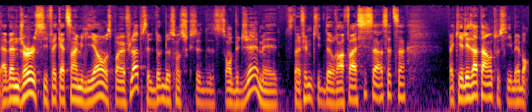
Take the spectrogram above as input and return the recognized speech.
Avengers, s'il fait 400 millions, c'est pas un flop, c'est le double de son succès, de son budget, mais c'est un film qui devrait en faire 600, 700. Fait qu'il y a les attentes aussi. Mais bon.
